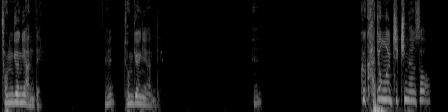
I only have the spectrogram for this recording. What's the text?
존경이 안 돼. 예? 존경이 안 돼. 예? 그 가정을 지키면서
